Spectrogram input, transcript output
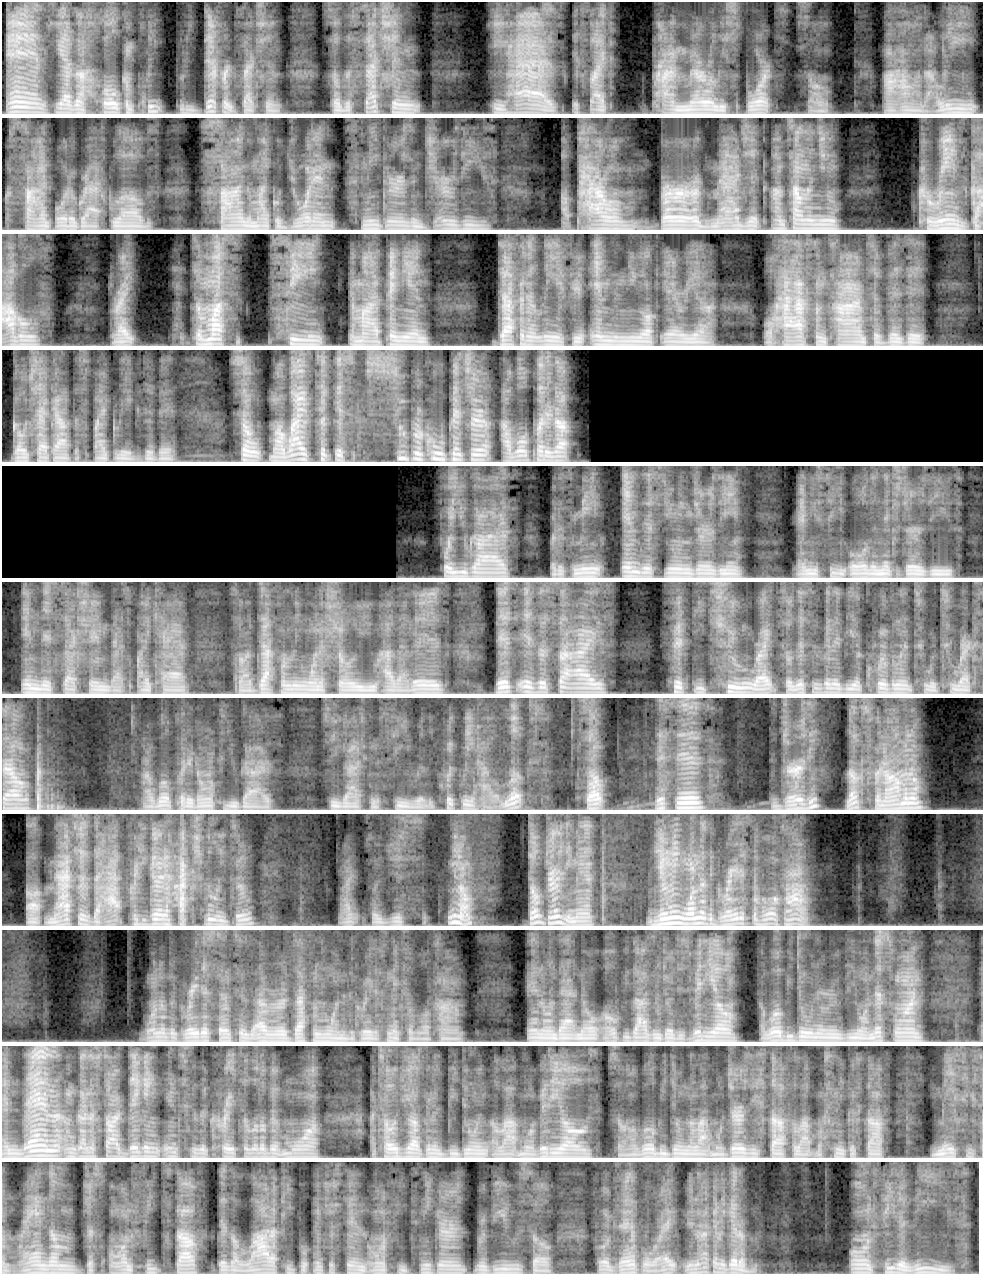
And he has a whole completely different section. So the section he has, it's like primarily sports. So Muhammad Ali, signed autograph gloves, signed Michael Jordan sneakers and jerseys, apparel, Bird, Magic. I'm telling you, Kareem's goggles, right? It's a must see, in my opinion. Definitely, if you're in the New York area or have some time to visit, go check out the Spike Lee exhibit. So, my wife took this super cool picture. I will put it up for you guys, but it's me in this Ewing jersey, and you see all the Knicks jerseys in this section that Spike had. So I definitely want to show you how that is. This is a size 52, right? So this is going to be equivalent to a 2XL. I will put it on for you guys so you guys can see really quickly how it looks. So this is the jersey. Looks phenomenal. Uh, matches the hat pretty good, actually, too. Right, so just, you know, dope jersey, man. Ewing, one of the greatest of all time. One of the greatest senses ever. Definitely one of the greatest Knicks of all time. And on that note, I hope you guys enjoyed this video. I will be doing a review on this one. And then I'm going to start digging into the crates a little bit more. I told you I was going to be doing a lot more videos. So I will be doing a lot more jersey stuff, a lot more sneaker stuff. You may see some random just on feet stuff. There's a lot of people interested in on feet sneaker reviews. So, for example, right, you're not gonna get a on feet of these,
